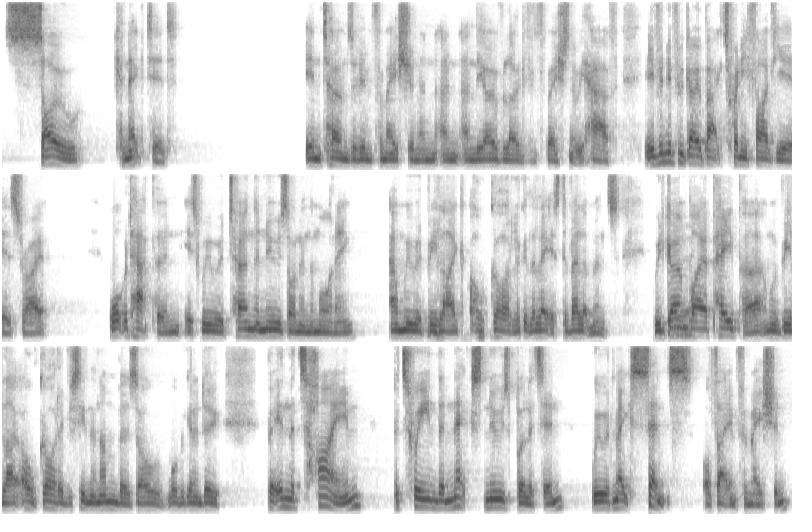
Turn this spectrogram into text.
so connected in terms of information and, and, and the overload of information that we have. Even if we go back 25 years, right, what would happen is we would turn the news on in the morning and we would be like, oh God, look at the latest developments. We'd go and buy a paper and we'd be like, oh God, have you seen the numbers? Oh, what are we going to do? But in the time between the next news bulletin, we would make sense of that information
